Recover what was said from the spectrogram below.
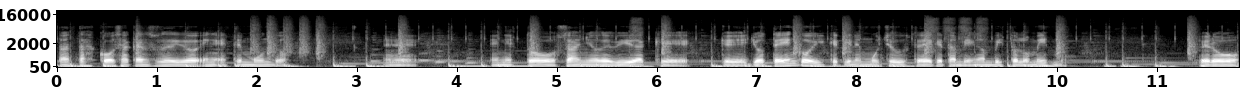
tantas cosas que han sucedido en este mundo, eh, en estos años de vida que, que yo tengo y que tienen muchos de ustedes que también han visto lo mismo. Pero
